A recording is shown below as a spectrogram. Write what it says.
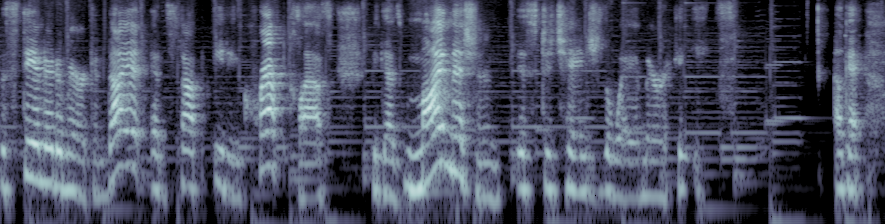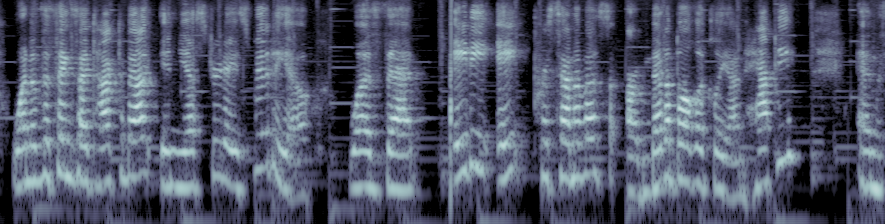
the standard American diet and stop eating crap class because my mission is to change the way America eats. Okay, one of the things I talked about in yesterday's video was that 88% of us are metabolically unhappy and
